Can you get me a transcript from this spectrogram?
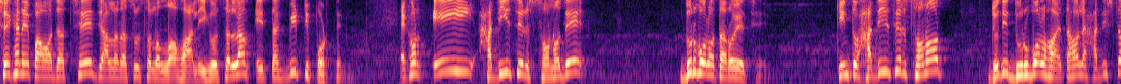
সেখানে পাওয়া যাচ্ছে যে আল্লাহ রাসূল সাল্লাহ আলী সাল্লাম এই তাকবীরটি পড়তেন। এখন এই হাদিসের সনদে দুর্বলতা রয়েছে। কিন্তু হাদিসের সনদ যদি দুর্বল হয়, তাহলে হাদিসটা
